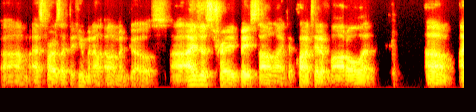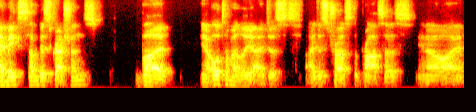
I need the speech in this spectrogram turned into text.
um, as far as like the human element goes. Uh, I just trade based on like a quantitative model, and um, I make some discretions, but you know, ultimately, I just I just trust the process. You know, i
